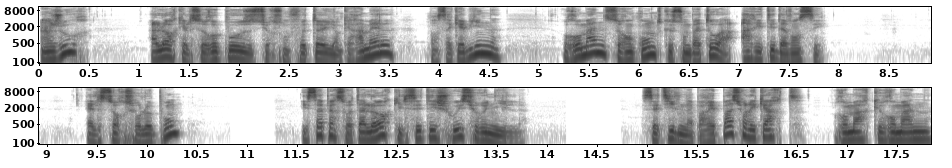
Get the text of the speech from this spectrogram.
Un jour, alors qu'elle se repose sur son fauteuil en caramel, dans sa cabine, Romane se rend compte que son bateau a arrêté d'avancer. Elle sort sur le pont et s'aperçoit alors qu'il s'est échoué sur une île. Cette île n'apparaît pas sur les cartes, remarque Romane.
